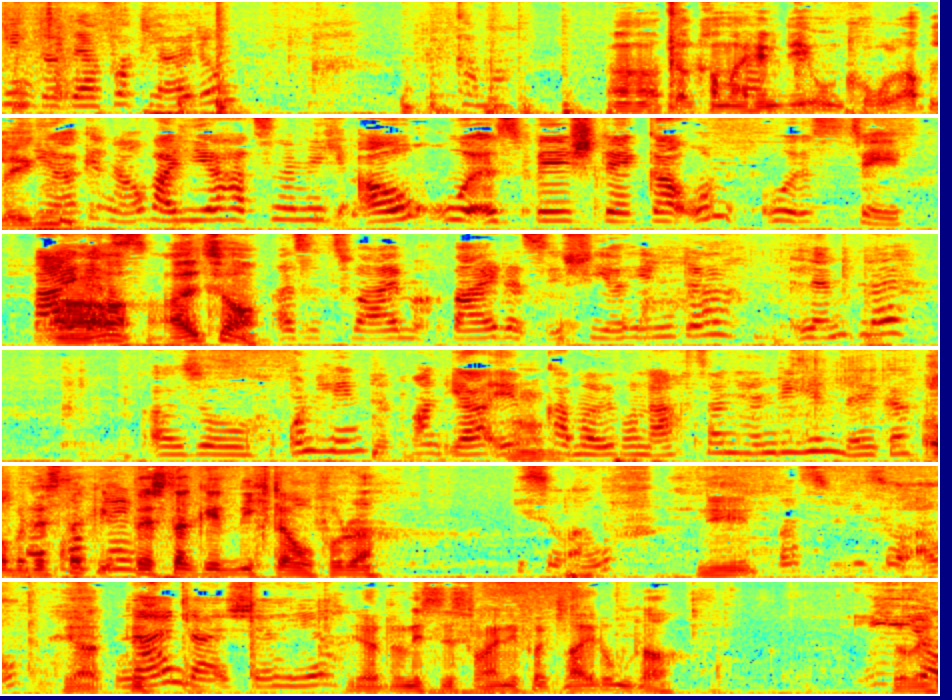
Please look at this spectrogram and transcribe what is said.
hinter der Verkleidung kann man. Aha, da kann man Handy und Co. ablegen. Ja, genau, weil hier hat es nämlich auch USB-Stecker und USB. Aha, Beides. also, Also zwei, beides ist hier hinter Lämple. Also und hinten dran, ja eben Ja. kann man über Nacht sein Handy hinlegen. aber das da, geht, das da geht nicht auf, oder? Wieso auf? Nee, Was, wieso auf? ja, das, Nein, da ist ja hier. ja, dann ist das reine Verkleidung da. Sorry. Ja.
